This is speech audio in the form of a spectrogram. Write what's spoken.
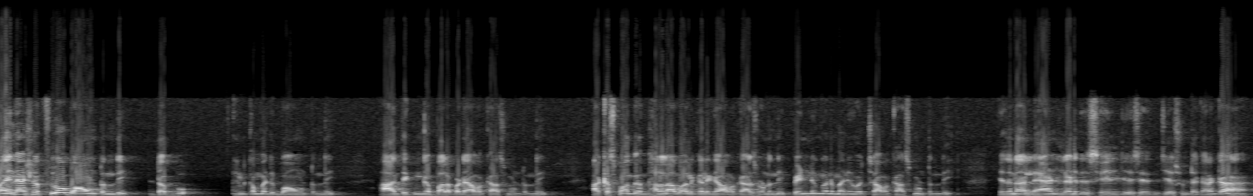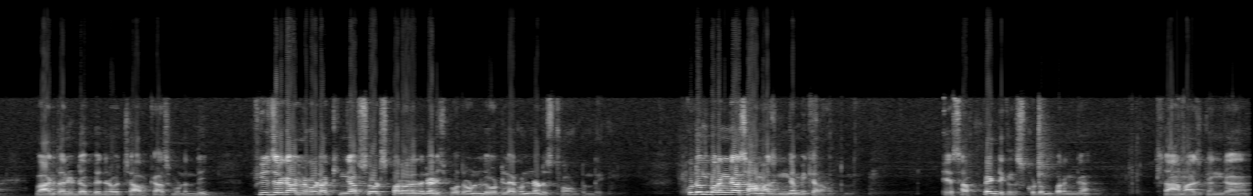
ఫైనాన్షియల్ ఫ్లో బాగుంటుంది డబ్బు ఇన్కమ్ అది బాగుంటుంది ఆర్థికంగా బలపడే అవకాశం ఉంటుంది. అకస్మాత్తుగా ధనలాభాలు కలిగే అవకాశం ఉంటుంది పెండింగ్ అని మనీ వచ్చే అవకాశం ఉంటుంది. ఏదైనా ల్యాండ్ లాంటిది సేల్ చేసి చేసి ఉంటే కనుక వాటి దానికి డబ్బు ఏదైనా వచ్చే అవకాశం ఉంటుంది. ఫ్యూచర్ కార్డులు కూడా కింగ్ ఆఫ్ సోర్ట్స్ పర్వాలేదు నడిచిపోతూ ఉంటుంది లోటు లేకుండా నడుస్తూ ఉంటుంది. కుటుంబపరంగా సామాజికంగా మీకు ఎలా ఉంటుంది? ఏ సఫ్ పెంటికల్స్ కుటుంబపరంగా సామాజికంగా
